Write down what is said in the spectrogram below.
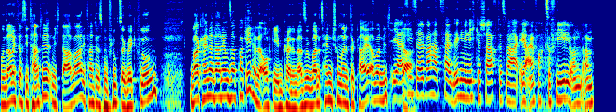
Und dadurch, dass die Tante nicht da war, die Tante ist mit dem Flugzeug weggeflogen, war keiner da, der unser Paket hätte aufgeben können. Also war das Handy schon mal in der Türkei, aber nicht Ja, da. sie selber hat es halt irgendwie nicht geschafft. Es war ihr einfach zu viel und ähm,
